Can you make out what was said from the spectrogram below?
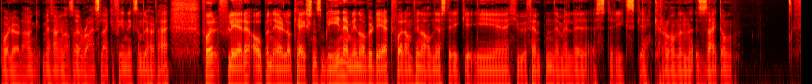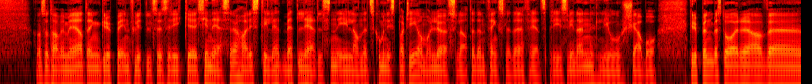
på lørdag med sangen altså Rise Like a Phoenix, som du hørte her. For flere open air locations blir nemlig nå vurdert foran finalen i Østerrike i 2015. Det melder østerrikske Kronen Zeitung. Og så tar vi med at en gruppe innflytelsesrike kinesere har i stillhet bedt ledelsen i landets kommunistparti om å løslate den fengslede fredsprisvinneren Liu Xiaobo. Gruppen består av eh,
